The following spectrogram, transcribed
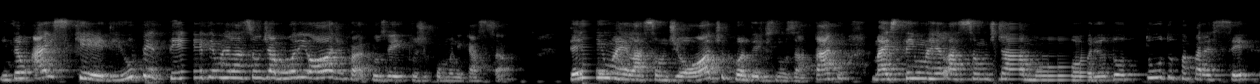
Então, a esquerda e o PT têm uma relação de amor e ódio com os veículos de comunicação. Tem uma relação de ódio quando eles nos atacam, mas tem uma relação de amor. Eu dou tudo para aparecer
